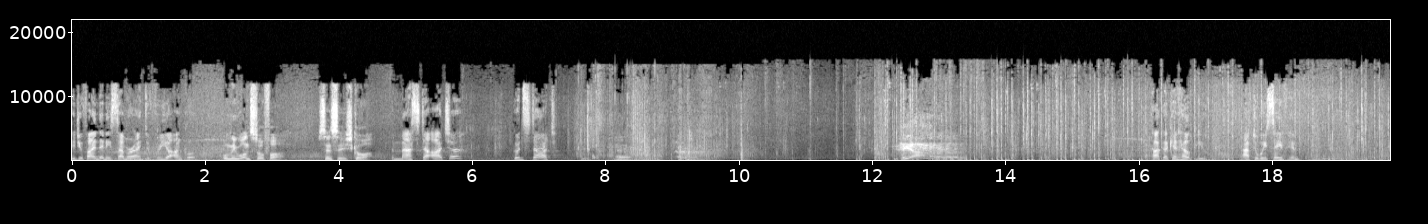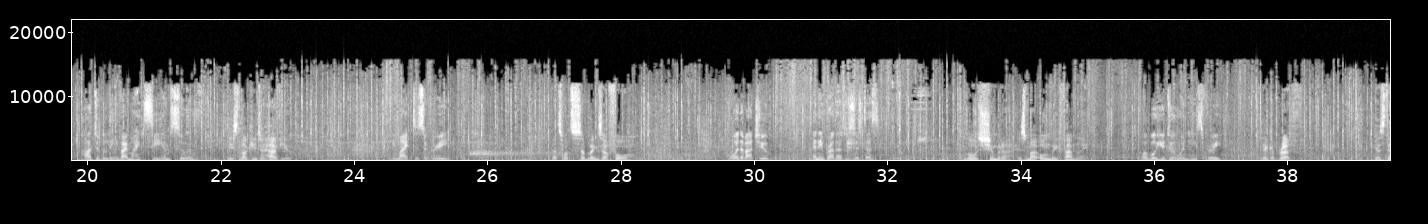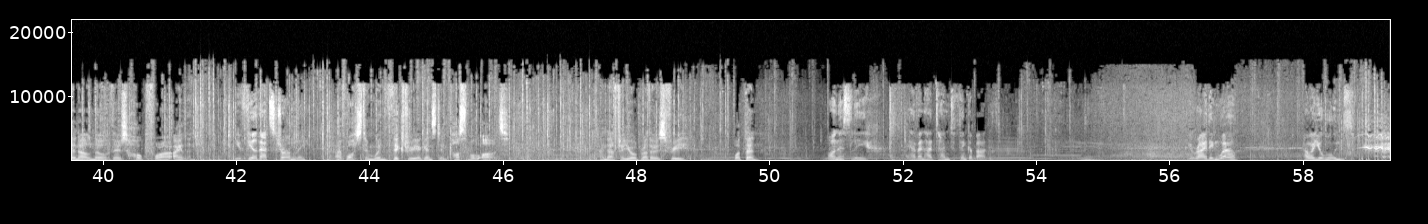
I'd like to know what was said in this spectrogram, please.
Did you find any samurai to free your uncle? Only one so far. Sensei Ishikawa. The master archer? Good start. Here! Taka can help you after we save him. Hard to believe I might see him soon. He's lucky to have you. He might disagree. That's what siblings are for. What about you? Any brothers or sisters? Lord Shimura is my only family. What will you do when he's free? Take a breath. Because then I'll know there's hope for our island. You feel that strongly. I've watched him win victory against impossible odds. And after your brother is free, what then? Honestly, I haven't had time to think about it. You're riding well. How are your wounds?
